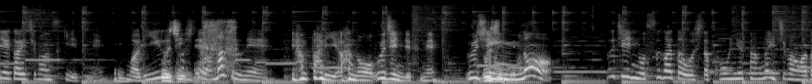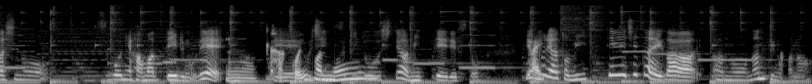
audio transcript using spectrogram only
偵が一番好きですね。うんまあ理由としては、まずね、やっぱりあの、ウジンですね。ウジンの、ウジンの姿をした婚友さんが一番私のツボにはまっているので、うん、かっこいいね。好きとしては密偵ですと。やっぱりあと密偵自体が、あの、なんていうのかな。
